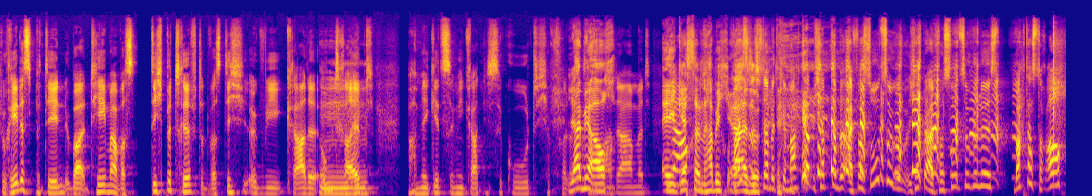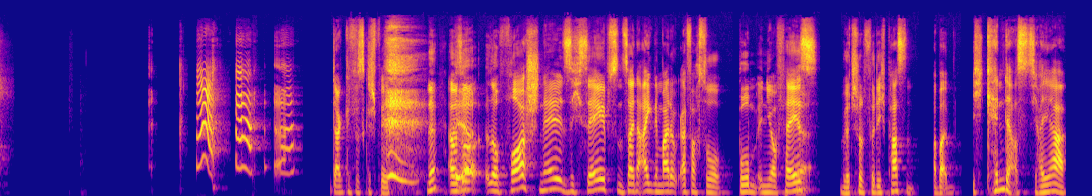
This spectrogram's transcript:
du redest mit denen über ein Thema, was dich betrifft und was dich irgendwie gerade mm. umtreibt. Oh, mir geht's irgendwie gerade nicht so gut. Ich habe voll Ja, mir auch. Damit. Ey, mir gestern habe ich weißt also du, was ich damit gemacht habe? Ich habe damit einfach so zu ich habe da einfach so zu gelöst. Mach das doch auch. Danke fürs Gespräch. Ne? Aber ja. so, so vorschnell sich selbst und seine eigene Meinung einfach so boom in your face ja. wird schon für dich passen aber ich kenne das, ja, ja.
